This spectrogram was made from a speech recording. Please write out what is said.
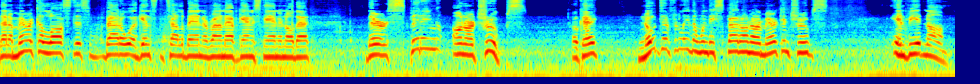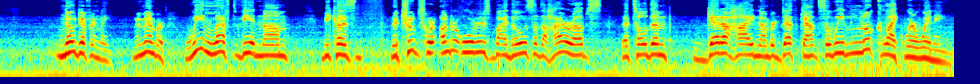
that America lost this battle against the Taliban around Afghanistan and all that, they're spitting on our troops. Okay? No differently than when they spat on our American troops in Vietnam no differently. Remember, we left Vietnam because The troops were under orders by those of the higher ups that told them, get a high number death count so we look like we're winning.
